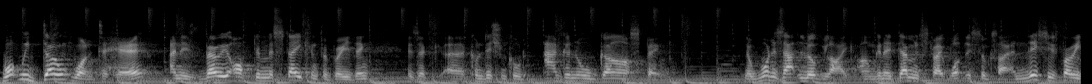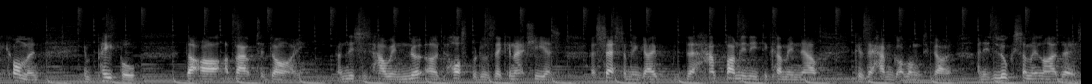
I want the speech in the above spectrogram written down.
What we don't want to hear, and is very often mistaken for breathing, is a, a condition called agonal gasping. Now, what does that look like? I'm going to demonstrate what this looks like, and this is very common in people that are about to die. And this is how in uh, hospitals they can actually assess them and go, the family need to come in now because they haven't got long to go. And it looks something like this.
